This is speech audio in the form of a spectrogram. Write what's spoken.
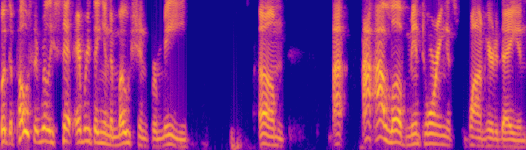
but the post that really set everything into motion for me, um, I, I, love mentoring. It's why I'm here today, and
